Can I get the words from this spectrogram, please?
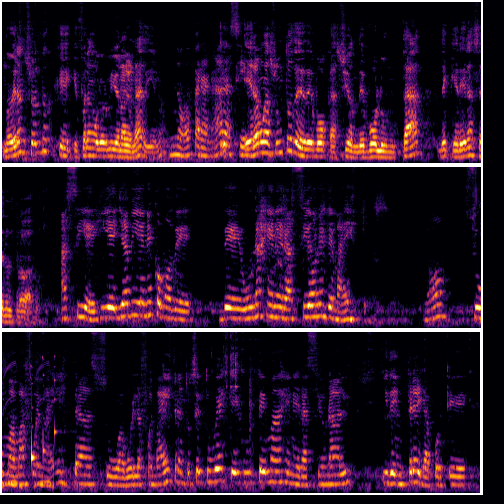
no eran sueldos que, que fueran a volver millonario a nadie, ¿no? No, para nada. Sí. Era un asunto de, de vocación, de voluntad de querer hacer el trabajo. Así es, y ella viene como de, de unas generaciones de maestros, ¿no? su mamá fue maestra, su abuela fue maestra, entonces tú ves que es un tema generacional y de entrega, porque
